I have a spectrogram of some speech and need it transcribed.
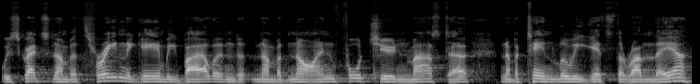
We scratch number three, Nagambi Bale, and number nine, Fortune Master. Number 10, Louis gets the run there.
